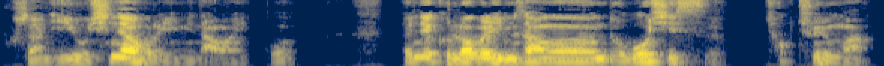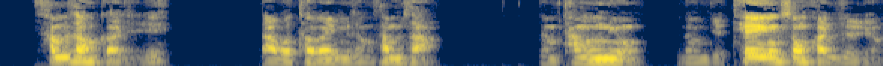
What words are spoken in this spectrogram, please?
국산 2호 신약으로 이미 나와 있고, 현재 글로벌 임상은 노보시스, 척추융합, 삼상까지, 나보타가 임상 3상, 그다음 당뇨, 그다음 이제 퇴행성 관절염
